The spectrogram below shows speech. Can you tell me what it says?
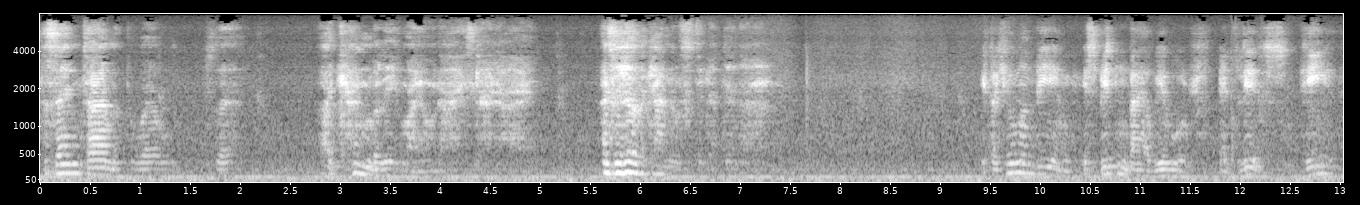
the same time that the werewolf was there. I can believe my own eyes, can I? And she held a candlestick at dinner. If a human being is bitten by a werewolf and lives, he or she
